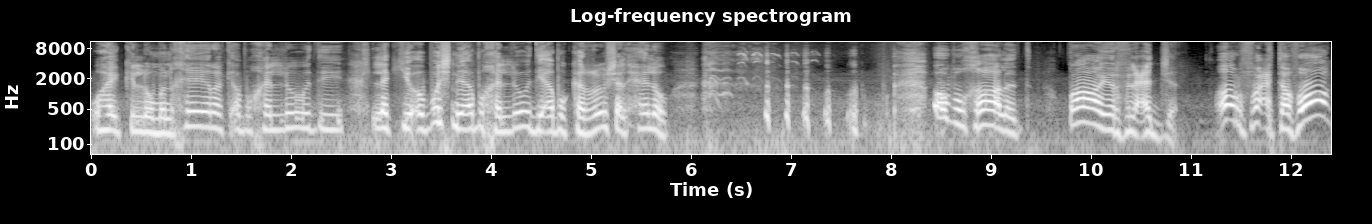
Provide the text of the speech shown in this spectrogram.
وهي كله من خيرك أبو خلودي لك يؤبشني أبو خلودي أبو كروش الحلو. أبو خالد طاير في العجة. ارفعته فوق.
